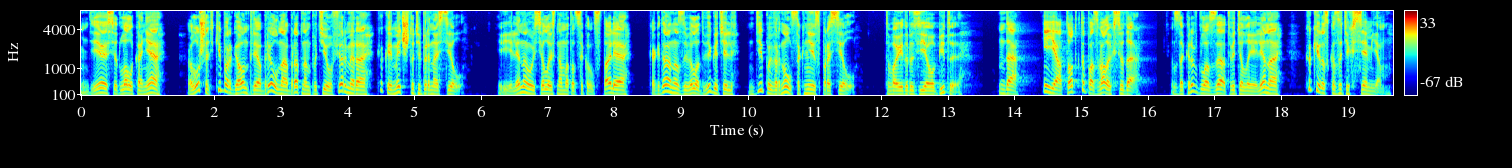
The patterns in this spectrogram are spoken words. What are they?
Ди оседлал коня. Лошадь киборга он приобрел на обратном пути у фермера, как и меч, что теперь носил. И Елена уселась на мотоцикл Стали. Когда она завела двигатель, Ди повернулся к ней и спросил. «Твои друзья убиты?» «Да, и я тот, кто позвал их сюда». Закрыв глаза, ответила Елена, как и рассказать их семьям.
